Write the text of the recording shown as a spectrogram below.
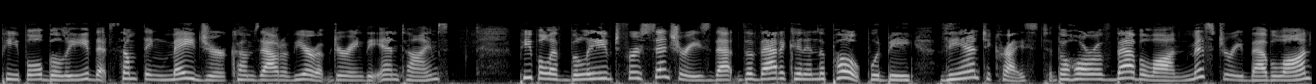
people believe that something major comes out of Europe during the end times. People have believed for centuries that the Vatican and the Pope would be the Antichrist, the whore of Babylon, Mystery Babylon,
